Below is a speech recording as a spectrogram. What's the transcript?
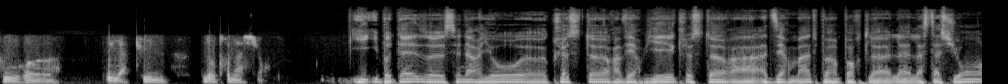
pour les lacunes d'autres nations hypothèse, scénario, cluster à Verbier, cluster à, Zermatt, peu importe la, station,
